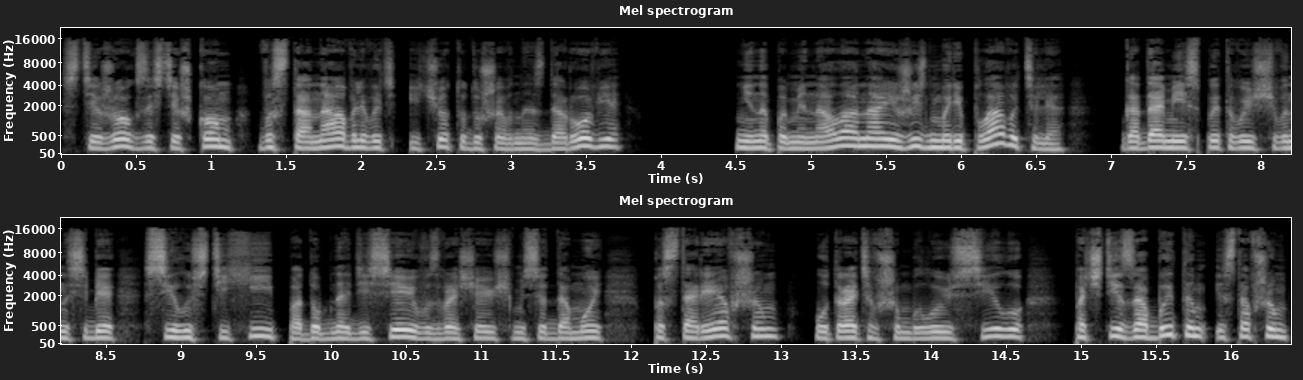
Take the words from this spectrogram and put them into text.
стежок за стежком восстанавливать и чё-то душевное здоровье. Не напоминала она и жизнь мореплавателя, годами испытывающего на себе силу стихий, подобно Одиссею, возвращающемуся домой постаревшим, утратившим былую силу, почти забытым и ставшим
